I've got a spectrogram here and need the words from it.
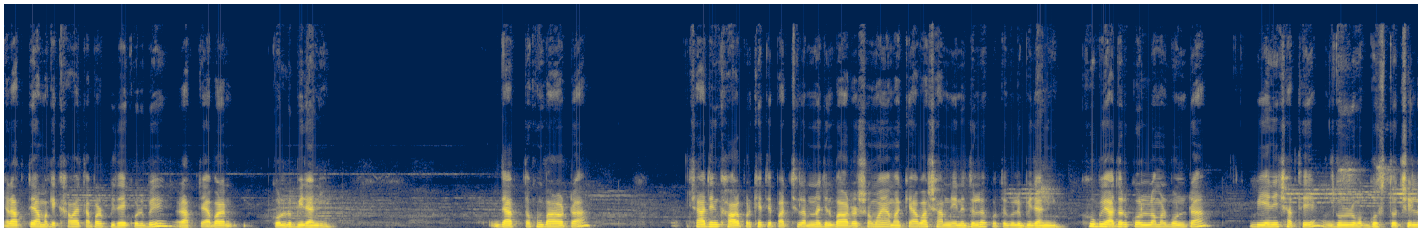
রাত্রে আমাকে খাওয়ায়, তারপর বিদায় করবে। রাত্রে আবার করল বিরিয়ানি। রাত তখন বারোটা। সারাদিন খাওয়ার পর খেতে পারছিলাম না, যেন বারোটার সময় আমাকে আবার সামনে এনে দিল কতগুলো বিরিয়ানি। খুবই আদর করল আমার বোনটা। বিরিয়ানির সাথে গরুর গোস্ত ছিল।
